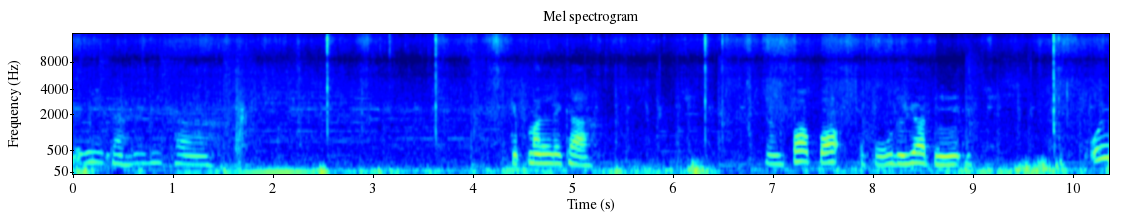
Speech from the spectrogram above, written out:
ดูนี่ค่ะดูนี่ค่ะ เก็บมันเลยค่ะ ยังเปาะเปาะโอ้โหดูยอดนี้ อุ้ย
